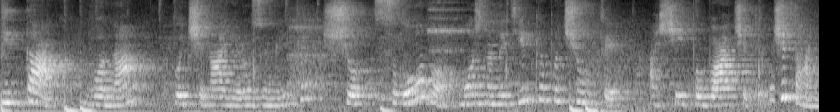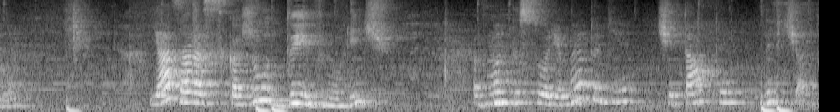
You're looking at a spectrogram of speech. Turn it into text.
і так вона починає розуміти, що слово можна не тільки почути, а ще й побачити. Читання. Я зараз скажу дивну річ. В Монтесорі методі читати не вчать.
